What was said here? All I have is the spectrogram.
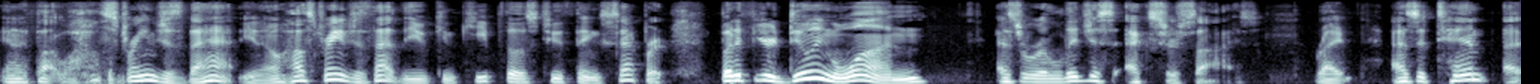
And I thought, well, how strange is that? You know, how strange is that that you can keep those two things separate? But if you're doing one as a religious exercise, right, as a temp, a,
